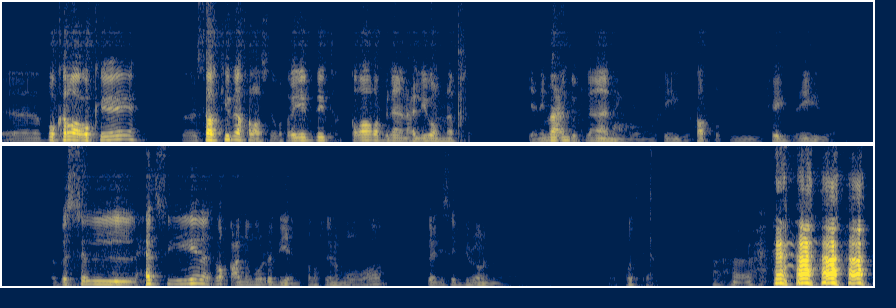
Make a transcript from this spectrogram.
آه، بكرة أوكي آه، صار كذا خلاص يلا فيبدأ يتخذ قراره بناء على اليوم نفسه. يعني ما عنده planning يعني أو شيء يخطط لشيء بعيد يعني. بس الحدسيين أتوقع انهم already يعني مخلصين أمورهم قاعد يسجلون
